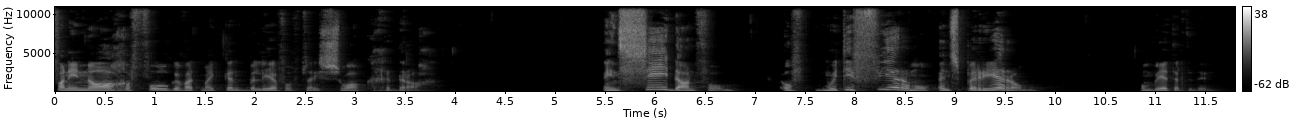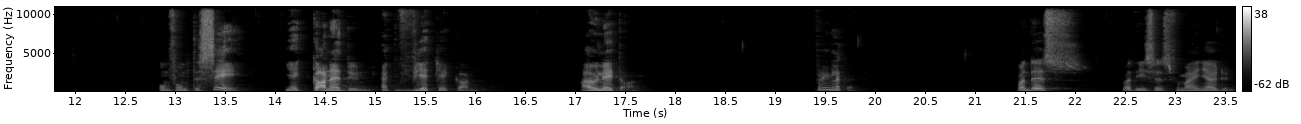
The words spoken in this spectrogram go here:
van die nagevolge wat my kind beleef op sy swak gedrag. En sê dan vir hom of motiveer hom, inspireer hom om beter te doen. Om vir hom te sê, jy kan dit doen. Ek weet jy kan. Hou net aan. Vriendelikheid. Want dis wat Jesus vir my en jou doen.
